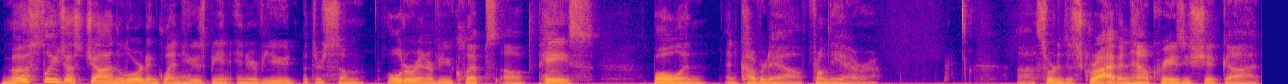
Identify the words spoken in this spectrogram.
mostly just Jon Lord and Glenn Hughes being interviewed, but there's some older interview clips of Paice, Bolin, and Coverdale from the era. Uh, sort of describing how crazy shit got.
